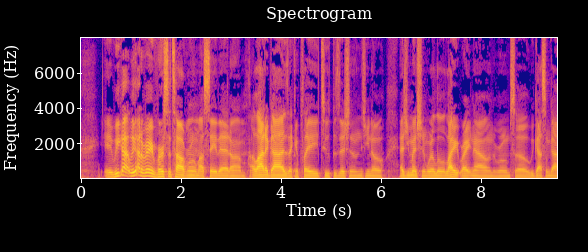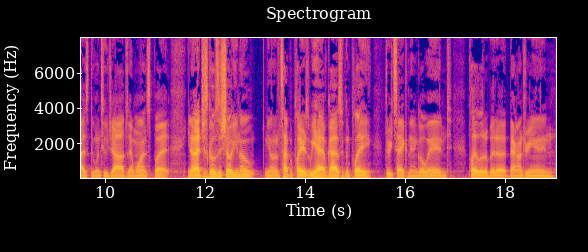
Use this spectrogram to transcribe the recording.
we got we got a very versatile room. I'll say that. Um, a lot of guys that can play two positions. You know, as you mentioned, we're a little light right now in the room, so we got some guys doing two jobs at once. But you know, that just goes to show you know you know the type of players we have. Guys who can play three tech and then go in, play a little bit of boundary in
